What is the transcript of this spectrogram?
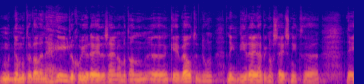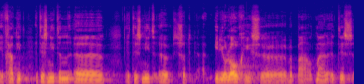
moet, dan moet er wel een hele goede reden zijn om het dan uh, een keer wel te doen. En die, die reden heb ik nog steeds niet. Uh, nee, het gaat niet. Het is niet een. het is niet een soort ideologisch bepaald, maar het is.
